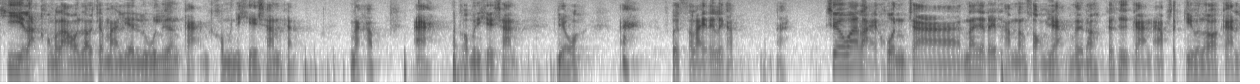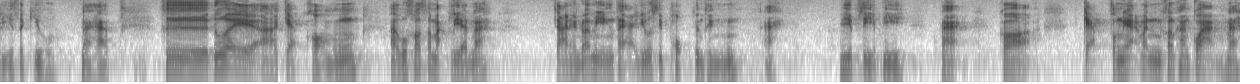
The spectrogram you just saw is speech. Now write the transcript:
คีย์หลักของเราเราจะมาเรียนรู้เรื่องการคอมมิวนิเคชันกันนะครับอะคอมมิวนิเคชันเดี๋ยวอะเปิดสไลด์ได้เลยครับอะเชื่อว่าหลายคนจะน่าจะได้ทำทั้งสองอย่างเลยเนาะก็คือการอัพสกิลแล้วก็การรีสกิลนะครับ คือด้วยแก็บของอผู้เข้าสมัครเรียนนะอาจารย์เห็นว่ามีตั้งแต่อายุ 16 จนถึงอะ24 ปีนะฮะก็แก็บตรงเนี้ยมันค่อนข้างกว้างนะ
